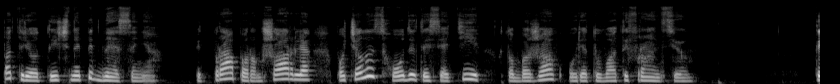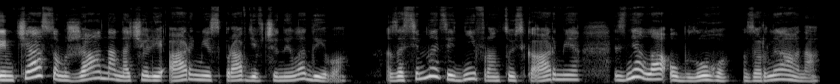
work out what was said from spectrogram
патріотичне піднесення. Під прапором Шарля почали сходитися ті, хто бажав урятувати Францію. Тим часом Жанна на чолі армії справді вчинила диво. За 17 днів французька армія зняла облогу з Орлеана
